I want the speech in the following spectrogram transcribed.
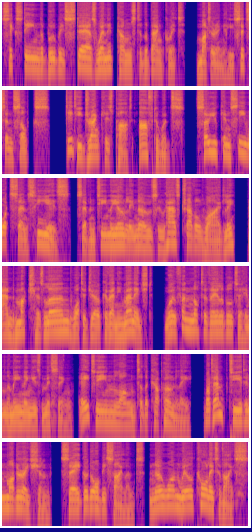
16 The booby stares when it comes to the banquet, muttering he sits and sulks. Did he drank his part afterwards, so you can see what sense he is. 17 The only knows who has travelled widely, and much has learned what a joke of any managed, and not available to him the meaning is missing. 18 Long to the cup only, but empty it in moderation, say good or be silent. No one will call it a vice,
